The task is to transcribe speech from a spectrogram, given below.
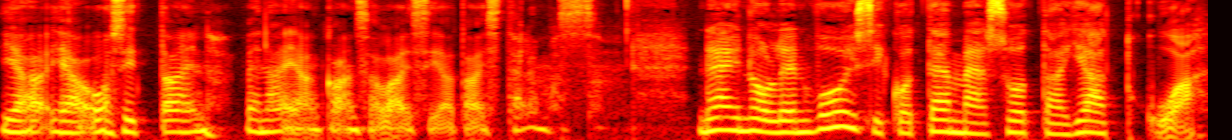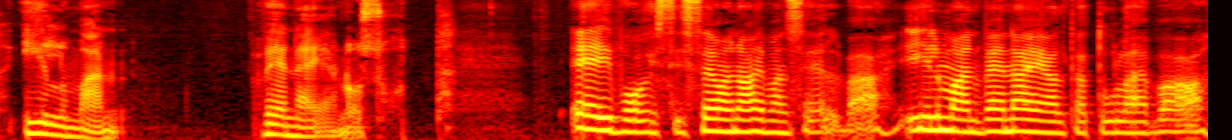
ja, ja osittain Venäjän kansalaisia taistelemassa. Näin ollen, voisiko tämä sota jatkua ilman Venäjän osuutta? Ei voisi, se on aivan selvää. Ilman Venäjältä tulevaa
